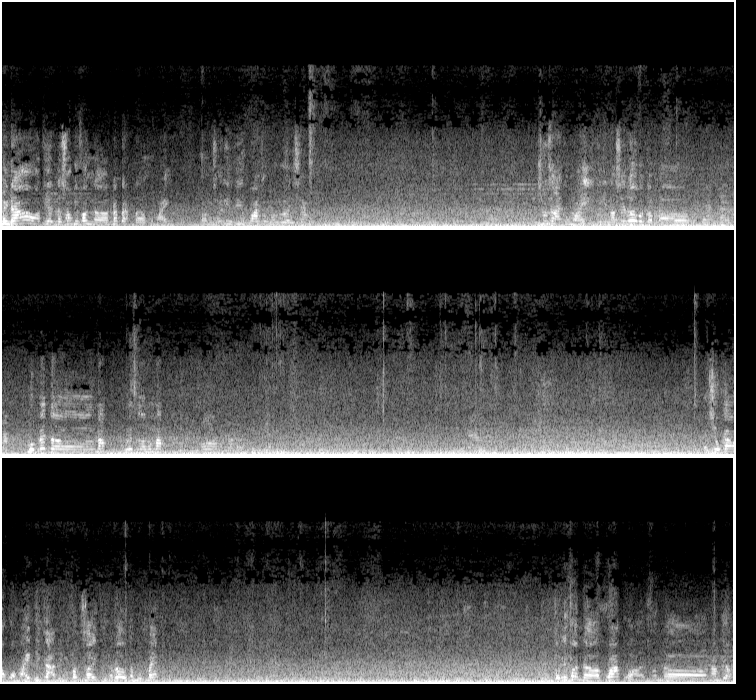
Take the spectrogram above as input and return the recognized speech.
Mình đã hoàn thiện là xong cái phần ờ, lắp đặt ờ, của máy. Và mình sẽ review qua cho mọi người xem. Chiều dài của máy thì nó sẽ rơi vào tầm ờ, một mét năm mét năm và chiều cao của máy tính cả đến phần dây thì nó rơi vào tầm một mét. Còn cái phần khoang của phần làm việc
